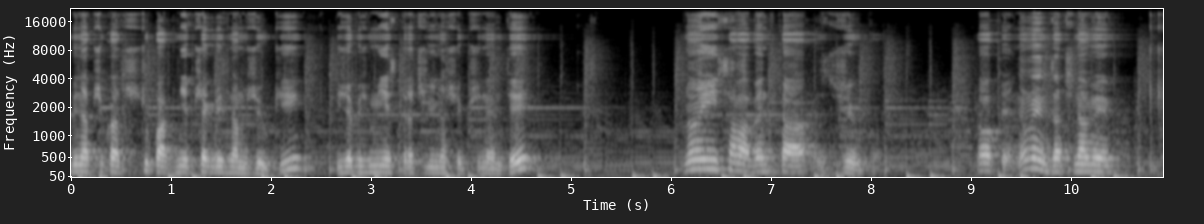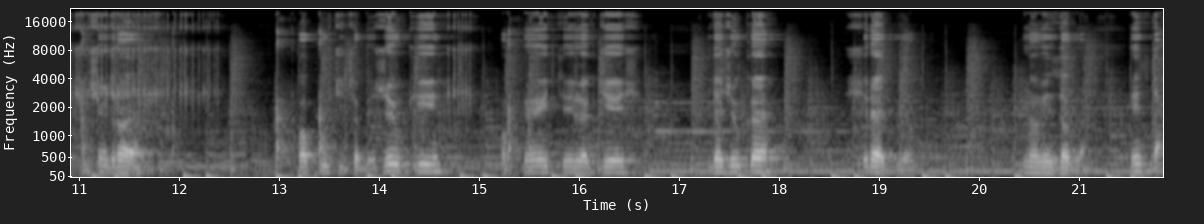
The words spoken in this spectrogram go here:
by na przykład szczupak nie przegryzł nam żyłki i żebyśmy nie stracili naszej przynęty. No i sama wędka z żyłką. Okej, no więc zaczynamy. Musimy trochę popuścić sobie żyłki. Okej, tyle gdzieś. Widać żyłkę? Średnio. No więc dobra. Więc tak,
